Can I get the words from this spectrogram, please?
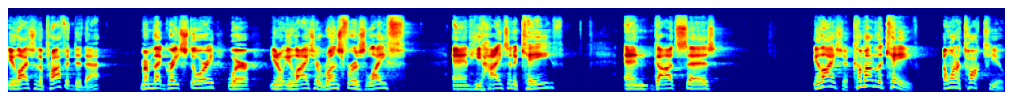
Elijah the prophet did that. Remember that great story where you know Elijah runs for his life and he hides in a cave and God says, Elijah, come out of the cave. I want to talk to you.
